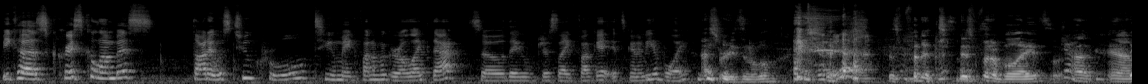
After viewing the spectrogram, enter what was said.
because Chris Columbus thought it was too cruel to make fun of a girl like that. So they were just like, fuck it, it's gonna be a boy. that's reasonable. Yeah. just put a just put a boy. So, uh, yeah,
